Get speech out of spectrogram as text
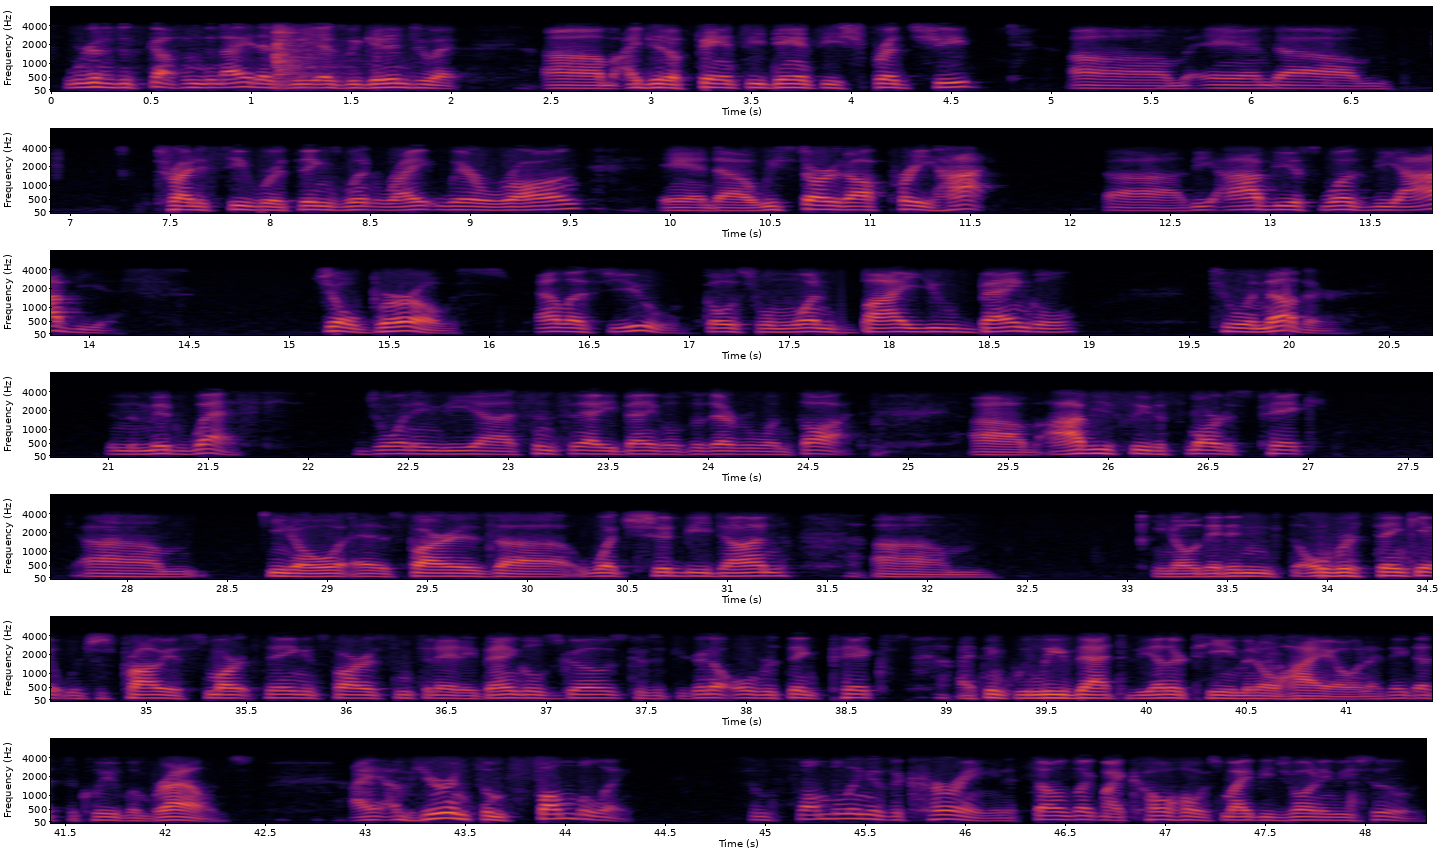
we're going to discuss them tonight as we as we get into it. Um, I did a fancy dancy spreadsheet um, and um, try to see where things went right, where wrong, and uh, we started off pretty hot. Uh, the obvious was the obvious. Joe Burrows, LSU, goes from one Bayou Bengal to another in the Midwest joining the uh, Cincinnati Bengals as everyone thought. Um, obviously, the smartest pick, um, you know, as far as uh, what should be done. Um, you know, they didn't overthink it, which is probably a smart thing as far as Cincinnati Bengals goes. Because if you're going to overthink picks, I think we leave that to the other team in Ohio, and I think that's the Cleveland Browns. I, I'm hearing some fumbling. Some fumbling is occurring, and it sounds like my co-host might be joining me soon.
